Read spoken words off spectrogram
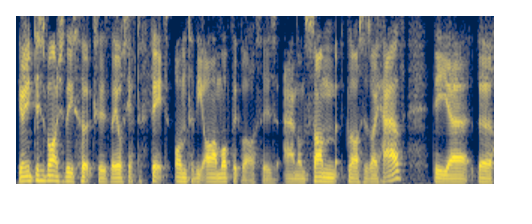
the only disadvantage of these hooks is they also have to fit onto the arm of the glasses and on some glasses I have, the uh, the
